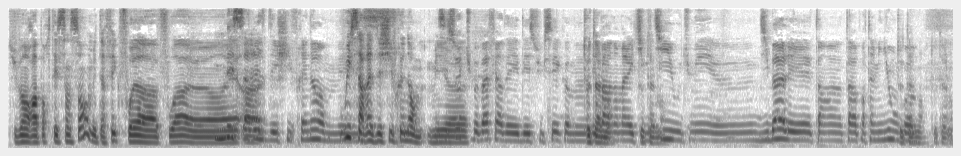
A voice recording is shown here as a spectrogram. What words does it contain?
tu vas en rapporter 500, mais t'as fait que fois. fois euh, Mais ça un- reste des chiffres énormes. mais Oui, ça reste des chiffres énormes. Mais Mais c'est sûr euh, que tu peux pas faire des, des succès comme euh, totalement, Paranormal Activity où tu mets euh, 10 balles et t'as t'as rapporté un million. quoi. Totalement, totalement.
